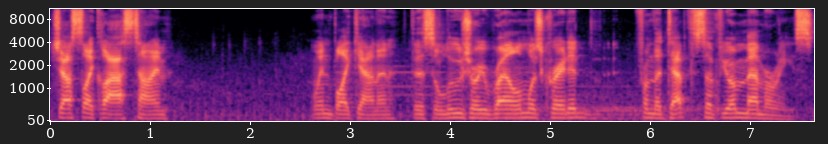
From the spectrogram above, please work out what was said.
Just like last time. Windblight Ganon, this illusory realm was created from the depths of your memories.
